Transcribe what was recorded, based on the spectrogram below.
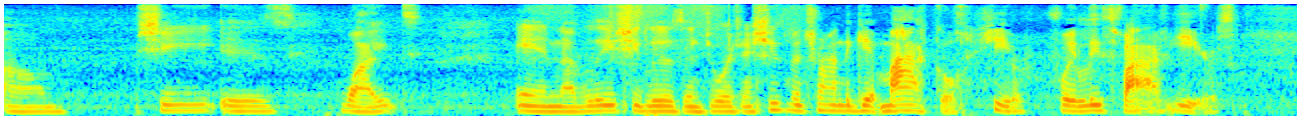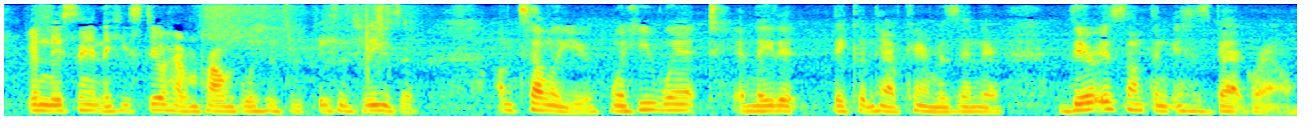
Um, she is white, and I believe she lives in Georgia. And she's been trying to get Michael here for at least five years and they're saying that he's still having problems with his his visa. I'm telling you, when he went and they did they couldn't have cameras in there. There is something in his background.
